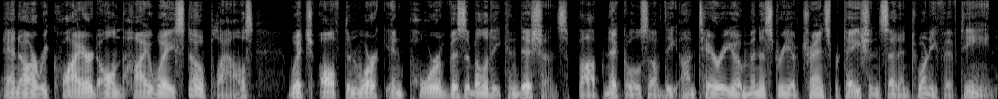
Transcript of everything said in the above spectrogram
and are required on highway snowplows, which often work in poor visibility conditions, Bob Nichols of the Ontario Ministry of Transportation said in 2015.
